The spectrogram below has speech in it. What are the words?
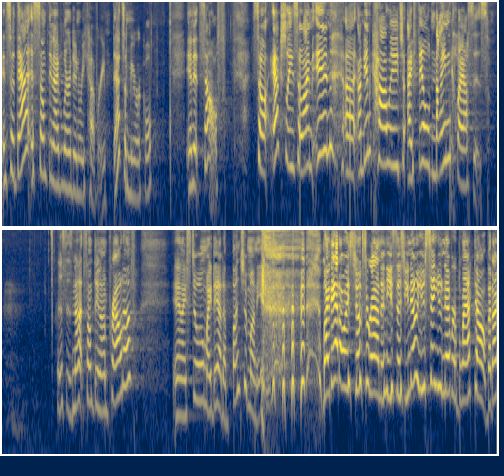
And so that is something I've learned in recovery. That's a miracle in itself. So actually, so I'm in, uh, I'm in college. I failed nine classes. This is not something I'm proud of and I still owe my dad a bunch of money. my dad always jokes around and he says, You know, you say you never blacked out, but I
